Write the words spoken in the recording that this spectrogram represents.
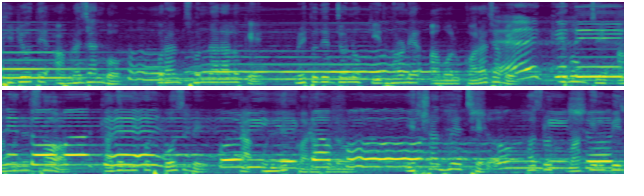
ভিডিওতে আমরা জানব কোরআন সন্ন্যার আলোকে মৃতদের জন্য কি ধরনের আমল করা যাবে এবং যে আমলের সওয়াব তাদের নিকট পৌঁছবে তা উল্লেখ করা হলো। ইরশাদ হয়েছে। হযরত মাকিল বিন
